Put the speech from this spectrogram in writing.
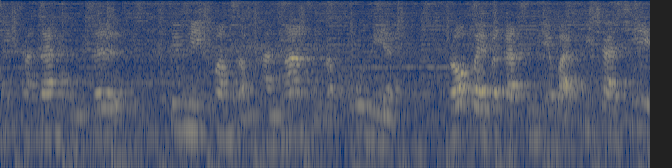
ชีพทางด้านคอมพิวเตอร์ จึงมีความสำคัญมากสำหรับผู้เรียน เพราะใบประกาศนียบัตรวิชาชีพ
